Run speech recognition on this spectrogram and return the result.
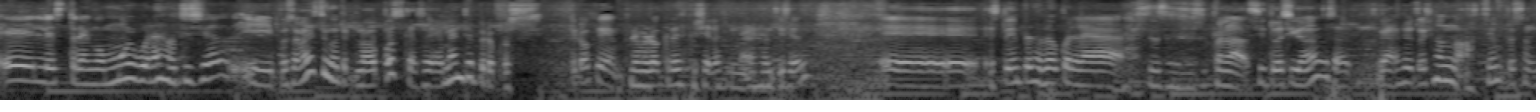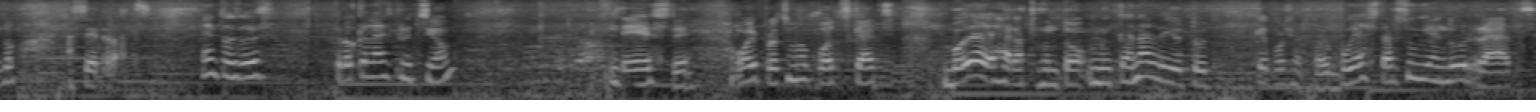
eh, les traigo muy buenas noticias y pues también estoy en nuevo podcast, obviamente, pero pues creo que primero que escuché las primeras noticias. Eh, estoy empezando con la, con la situación, o sea, con la situación no, estoy empezando a hacer rats. Entonces, creo que en la descripción de este o el próximo podcast voy a dejar adjunto mi canal de YouTube, que por cierto voy a estar subiendo rats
